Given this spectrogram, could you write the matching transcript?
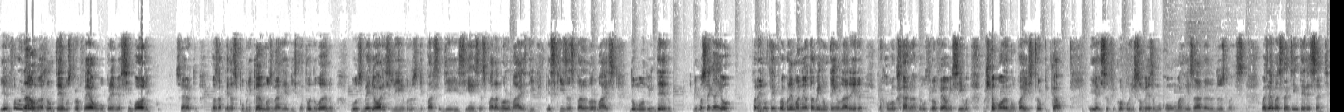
E ele falou: não, nós não temos troféu, o prêmio é simbólico, certo? Nós apenas publicamos na revista todo ano os melhores livros de, de ciências paranormais, de pesquisas paranormais do mundo inteiro. E você ganhou. Falei, não tem problema, né? Eu também não tenho lareira para colocar o troféu em cima, porque eu moro num país tropical. E isso ficou por isso mesmo, com uma risada dos dois. Mas é bastante interessante.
